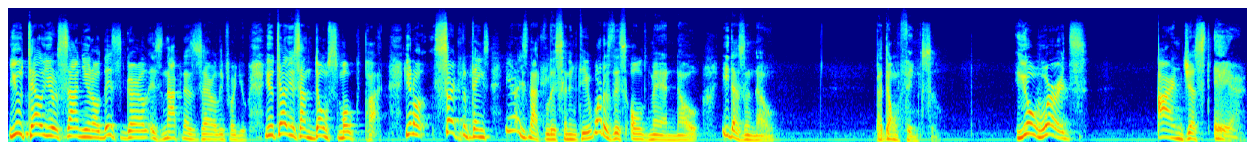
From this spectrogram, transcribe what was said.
You tell your son, you know, this girl is not necessarily for you. You tell your son, don't smoke pot. You know, certain things, you know, he's not listening to you. What does this old man know? He doesn't know. But don't think so. Your words aren't just air,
